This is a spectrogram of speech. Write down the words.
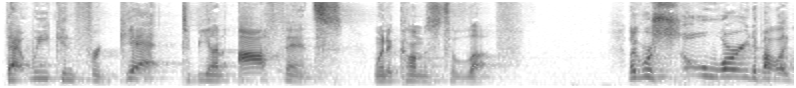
that we can forget to be on offense when it comes to love. Like we're so worried about like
